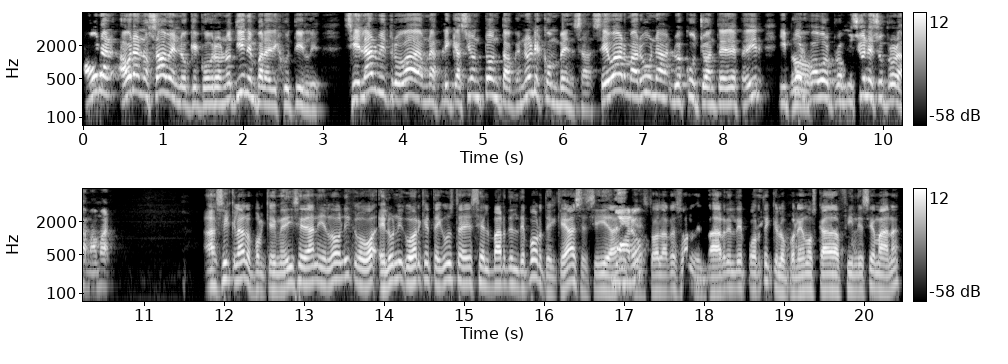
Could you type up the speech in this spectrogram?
ahora, ahora no saben lo que cobró, no tienen para discutirle. Si el árbitro va a una explicación tonta o que no les convenza, se va a armar una, lo escucho antes de despedir, y por favor promocione su programa, Omar. Ah, sí, claro, porque me dice Dani, el único, el único bar que te gusta es el bar del deporte, el que hace, sí, Dani, tienes toda la razón, el bar del deporte que lo ponemos cada fin de semana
